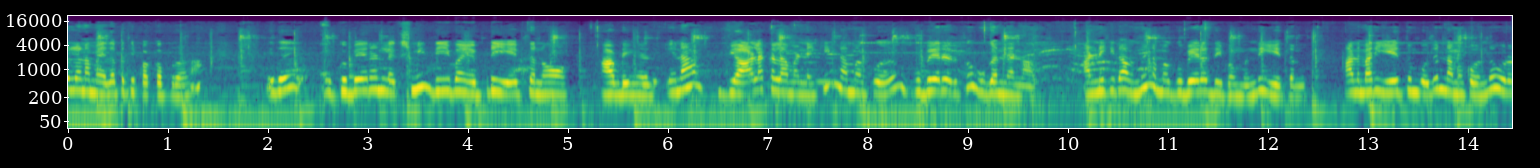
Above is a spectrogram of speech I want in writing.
இதில் நம்ம எதை பற்றி பார்க்க போகிறோன்னா இது குபேரன் லக்ஷ்மி தீபம் எப்படி ஏற்றணும் அப்படிங்கிறது. ஏன்னா வியாழக்கிழமை அன்னைக்கு நமக்கு குபேரருக்கு உகந்த நாள். அன்னைக்கு தான் வந்து நம்ம குபேர தீபம் வந்து ஏற்றணும் அந்த மாதிரி ஏற்றும் போது நமக்கு வந்து ஒரு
